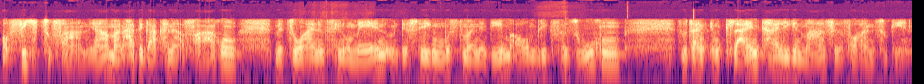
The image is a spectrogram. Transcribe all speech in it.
auf sich zu fahren. Ja, man hatte gar keine Erfahrung mit so einem Phänomen und deswegen musste man in dem Augenblick versuchen, sozusagen im kleinteiligen Maße voranzugehen.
